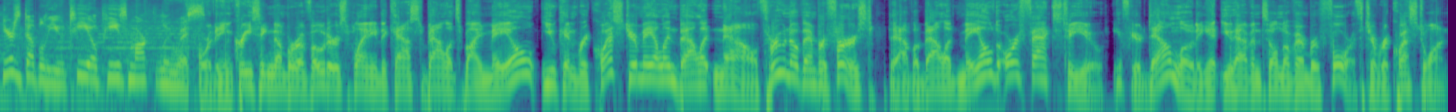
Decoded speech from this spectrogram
Here's WTOP's Mark Lewis. For the increasing number of voters planning to cast ballots by mail, you can request your mail-in ballot now through November 1st to have a ballot mailed or faxed to you. If you're downloading it, you have until November 4th to request one.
